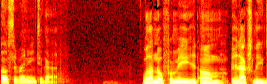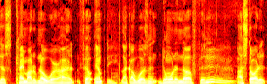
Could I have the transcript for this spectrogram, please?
of surrendering to God. Well, I know for me, it um it actually just came out of nowhere. I felt empty, like I wasn't doing enough, and mm. I started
